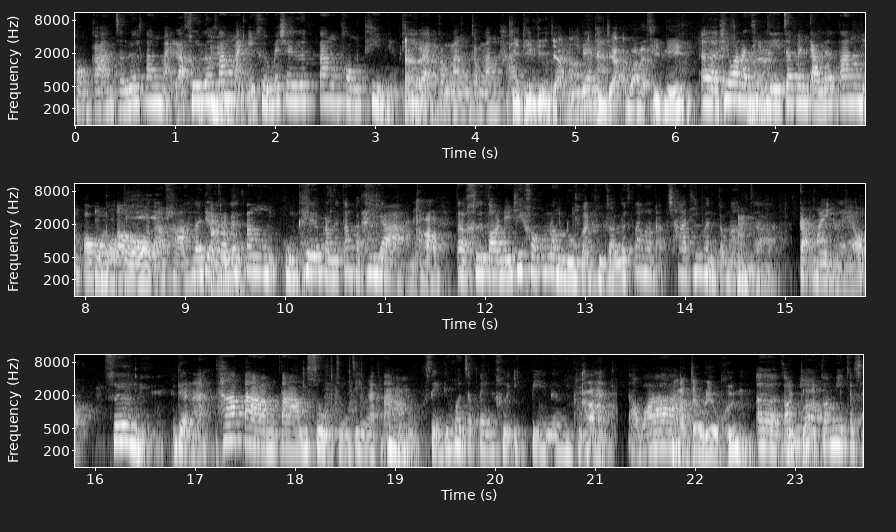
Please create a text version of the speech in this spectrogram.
ของการจะเลือกตั้งใหม่แล้วคือเลือกตั้งใหม่นี่คือไม่ใช่เลือกตั้งท้องถิ่นอย่างที่อ่าแบบกำลังกำลังหาที่ที่ที่ตจะอนนี้ด้วยที่นะจะวันอาทิตย์นี้เออที่วันอาทิตย์นี้จะเป็นการเลือกตั้งอบอบตตเออเลือกตั้งกรุงเทพการเลือกตั้งพัทยาเนี่ยครับแต่คือตอนนี้ที่เขากำลังดูกันคือการเลือกตั้งระดับชาติที่มันกำลังอืมจะกลับมาอีกแล้ว ซึ่ง เดี๋ยวนะ ถ้าตามตามสูตรจริงๆอะตามอืมสิ่งที่ควรจะเป็นคืออีกปีหนึ่งถูกไหมครับแต่ว่ามันอาจจะเร็วขึ้นเออก็หรือมีเปล่าก็มีกระแส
